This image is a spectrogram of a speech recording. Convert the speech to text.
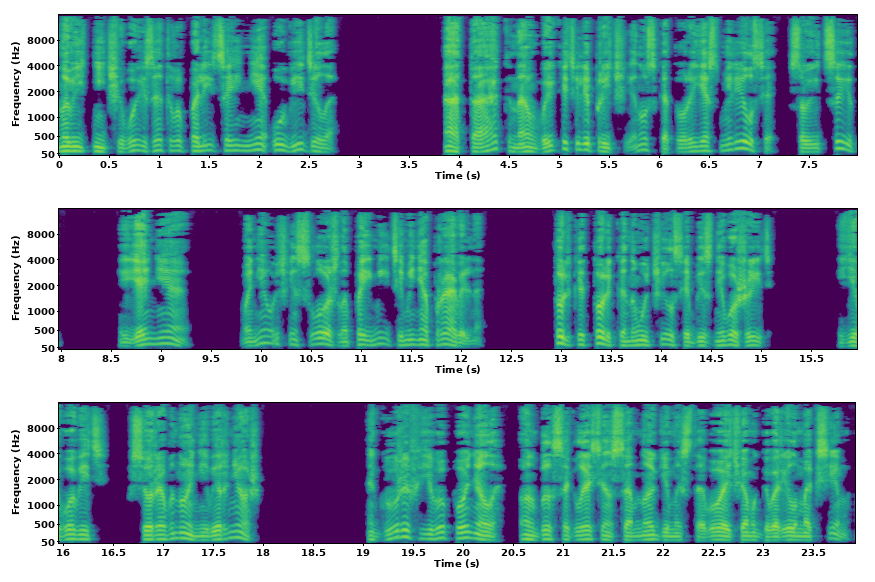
Но ведь ничего из этого полиция не увидела. А так нам выкатили причину, с которой я смирился – суицид. Я не... Мне очень сложно, поймите меня правильно. Только-только научился без него жить. Его ведь все равно не вернешь. Гуров его понял, он был согласен со многим из того, о чем говорил Максим.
